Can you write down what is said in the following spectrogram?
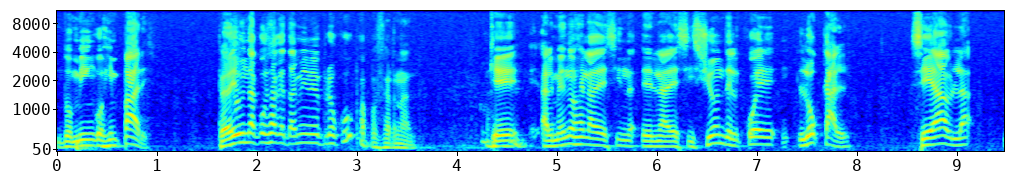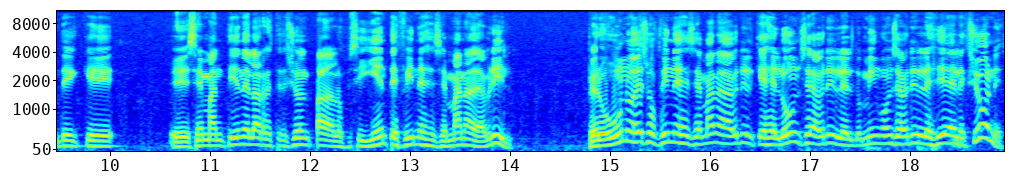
domingos impares. Pero hay una cosa que también me preocupa, pues Fernando, que al menos en la, en la decisión del COE local se habla de que eh, se mantiene la restricción para los siguientes fines de semana de abril. Pero uno de esos fines de semana de abril, que es el 11 de abril, el domingo 11 de abril, es día de elecciones.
